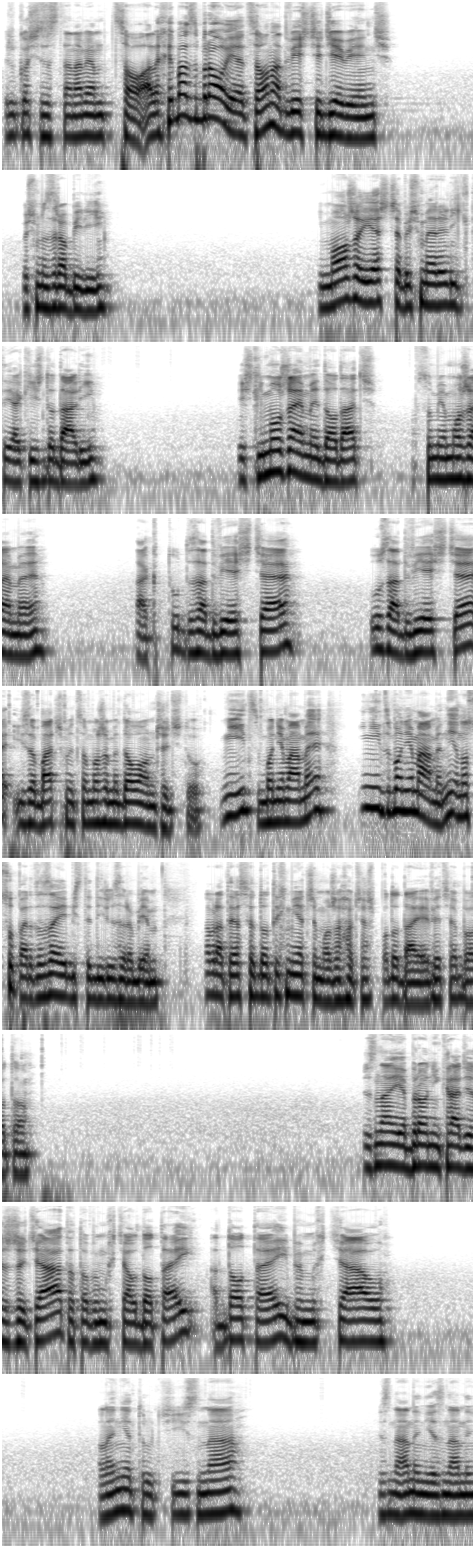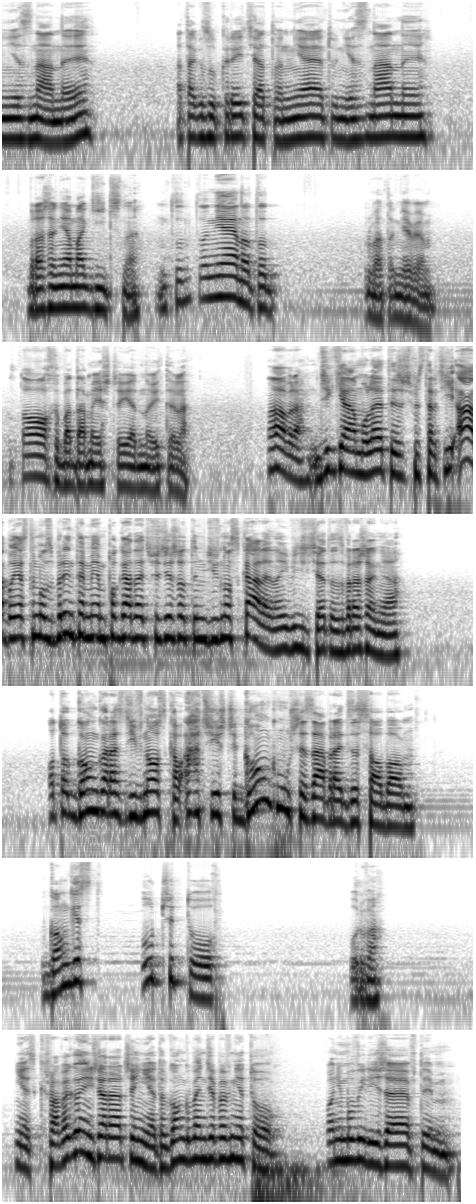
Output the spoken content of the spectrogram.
Tylko się zastanawiam co, ale chyba zbroję, co? Na 209 byśmy zrobili. I może jeszcze byśmy relikty jakieś dodali. Jeśli możemy dodać. W sumie możemy. Tak, tu za 200. Tu za 200 i zobaczmy co możemy dołączyć tu. Nic, bo nie mamy. I nic, bo nie mamy. Nie no super, to zajebisty deal zrobiłem. Dobra, to ja sobie do tych mieczy może chociaż pododaję, wiecie, bo to... Przyznaję broni kradzież życia, to to bym chciał do tej, a do tej bym chciał... Ale nie trucizna. Znany, nieznany, nieznany. Atak z ukrycia to nie, tu nieznany. Wrażenia magiczne. No to, to nie, no to... Kurwa, to nie wiem. To chyba damy jeszcze jedno i tyle. Dobra, dzikie amulety, żeśmy stracili. A, bo ja z tym Ozbryntem miałem pogadać przecież o tym dziwnoskale. No i widzicie, to jest wrażenia. Oto gong oraz dziwnoskał. A, czy jeszcze gong muszę zabrać ze sobą? Gong jest tu czy tu? Kurwa. Nie, z krwawego jeziora raczej nie, to gong będzie pewnie tu. Oni mówili, że w tym...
